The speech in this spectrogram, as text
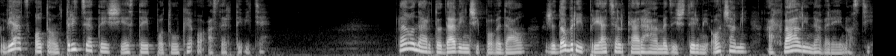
Viac o tom v 36. potulke o asertivite. Leonardo da Vinci povedal, že dobrý priateľ karhá medzi štyrmi očami a chváli na verejnosti.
